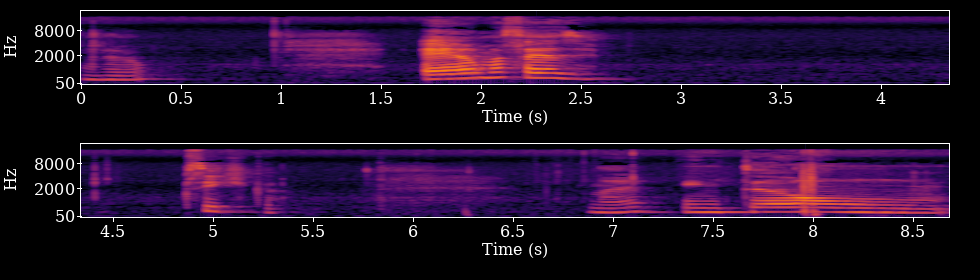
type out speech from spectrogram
Entendeu? É uma sese psíquica, né? Então,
